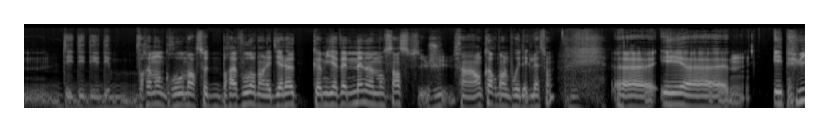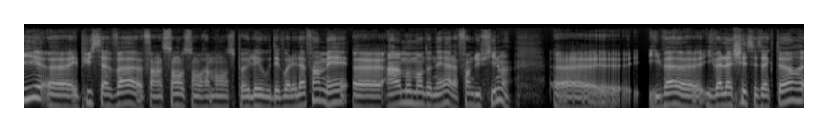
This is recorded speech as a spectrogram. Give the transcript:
des, des, des, des, vraiment gros morceaux de bravoure dans les dialogues comme il y avait même à mon sens enfin encore dans le bruit des glaçons mmh. et et puis, euh, et puis ça va, enfin sans, sans vraiment spoiler ou dévoiler la fin, mais euh, à un moment donné, à la fin du film, euh, il va, euh, il va lâcher ses acteurs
